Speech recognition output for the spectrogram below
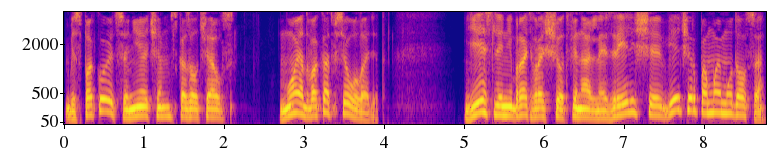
«Беспокоиться не о чем», — сказал Чарльз. «Мой адвокат все уладит. Если не брать в расчет финальное зрелище, вечер, по-моему, удался».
